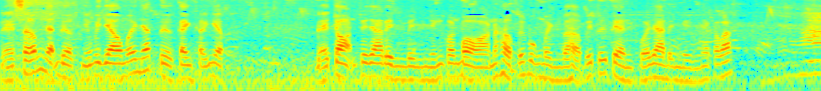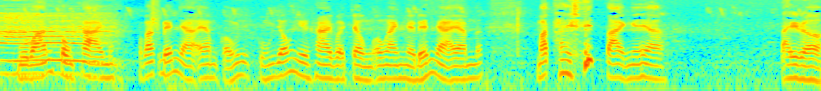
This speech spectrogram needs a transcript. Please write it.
Để sớm nhận được những video mới nhất từ kênh khởi nghiệp để chọn cho gia đình mình những con bò nó hợp với bụng mình và hợp với túi tiền của gia đình mình nha các bác. Mua bán công khai nha. Các bác đến nhà em cũng cũng giống như hai vợ chồng ông anh này đến nhà em đó. Mắt thấy tai nghe tay rờ.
